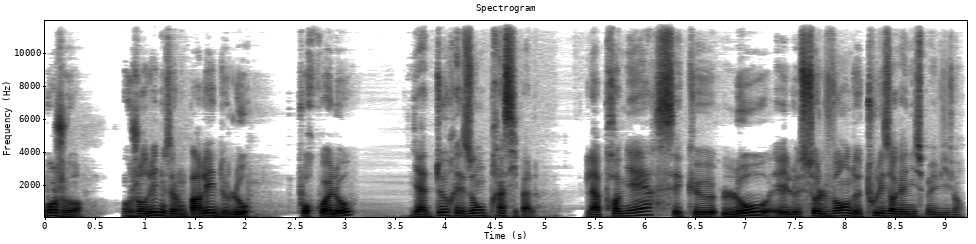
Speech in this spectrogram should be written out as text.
Bonjour, aujourd'hui nous allons parler de l'eau. Pourquoi l'eau? Il y a deux raisons principales. La première, c'est que l'eau est le solvant de tous les organismes vivants.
